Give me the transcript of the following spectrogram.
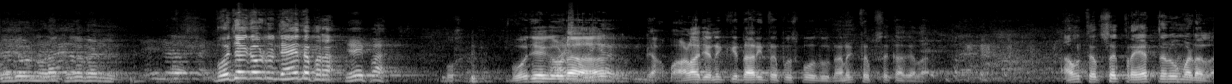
ಭೋಜೇಗೌಡ ನೋಡಕ್ ಹೋಗಬೇಡ ನೀವು. ಭೋಜೇಗೌಡರು ನ್ಯಾಯದ ಪರ ಏಪ್ಪ ಭೋ- ಭೋಜೇಗೌಡ ಬಹಳ ಜನಕ್ಕೆ ದಾರಿ ತಪ್ಪಿಸ್ಬೋದು. ನನಗೆ ತಪ್ಸಕ್ಕಾಗಲ್ಲ. ಅವ್ನು ತಪ್ಸಕ್ ಪ್ರಯತ್ನನೂ ಮಾಡಲ್ಲ.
